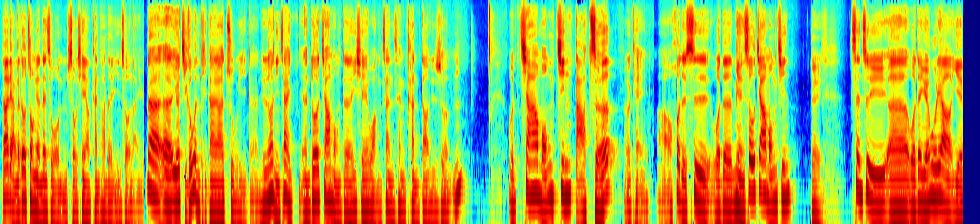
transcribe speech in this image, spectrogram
当然两个都重要，但是我们首先要看它的营收来源。那呃，有几个问题大家要注意的，就是说你在很多加盟的一些网站上看到，就是说，嗯，我加盟金打折。OK 啊，或者是我的免收加盟金，对，甚至于呃，我的原物料也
